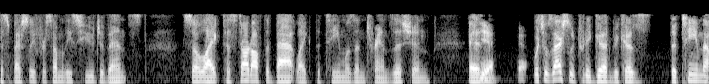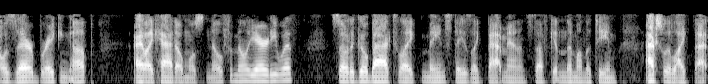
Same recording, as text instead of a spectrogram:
especially for some of these huge events. So like to start off the bat like the team was in transition. And Yeah, yeah. which was actually pretty good because the team that was there breaking up i like had almost no familiarity with so to go back to like mainstays like batman and stuff getting them on the team I actually like that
